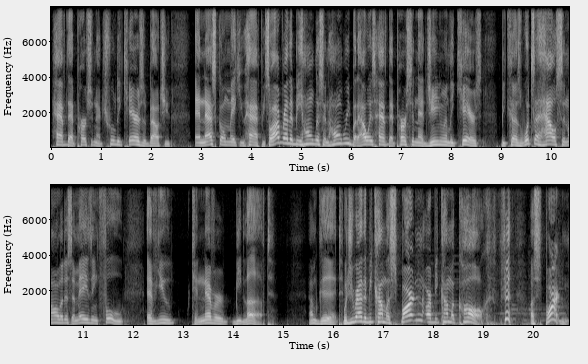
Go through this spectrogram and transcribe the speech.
have that person that truly cares about you. And that's going to make you happy. So I'd rather be homeless and hungry, but I always have that person that genuinely cares because what's a house and all of this amazing food if you can never be loved. I'm good. Would you rather become a Spartan or become a cog? a Spartan?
